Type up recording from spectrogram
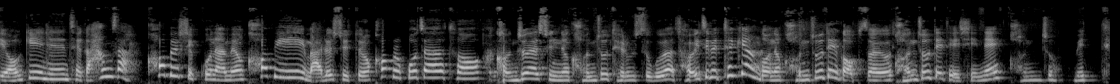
여기에는 제가 항상 컵을 씻고 나면 컵이 마를 수 있도록 컵을 꽂아서 건조할 수 있는 건조대로 쓰고요. 저희 집에 특이한 거는 건조대가 없어요. 건조대 대신에 건조 매트,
